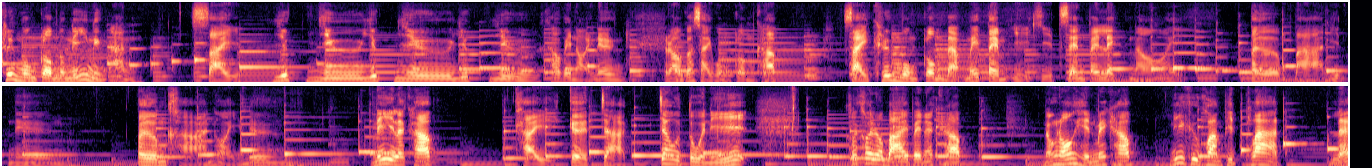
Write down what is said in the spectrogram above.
ครึ่งวงกลมตรงนี้อีกหนึ่งอัน ใส่ยึกยือยึกยือยึกยือเข้าไปหน่อยนึง เราก็ใส่วงกลมครับ ใส่ครึ่งวงกลมแบบไม่เต็มอีกขีดเส้นไปเล็กน้อย เติมตานิดนึง เติมขาหน่อยนึง นี่แหละครับ ไข่เกิดจากเจ้าตัวนี้ ค่อยๆระบายไปนะครับ น้องๆ เห็นไหมครับ นี่คือความผิดพลาด และ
